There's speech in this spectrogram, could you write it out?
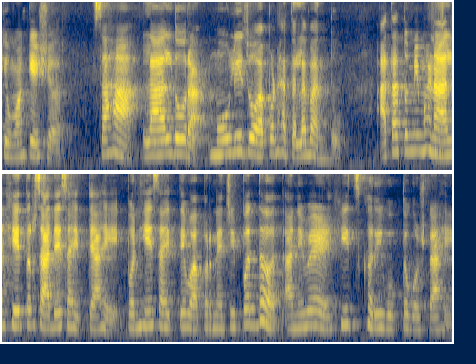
किंवा केशर. सहा लाल दोरा मौली जो आपण हाताला बांधतो. आता तुम्ही म्हणाल हे तर साधे साहित्य आहे पण हे साहित्य वापरण्याची पद्धत आणि वेळ हीच खरी गुप्त गोष्ट आहे.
